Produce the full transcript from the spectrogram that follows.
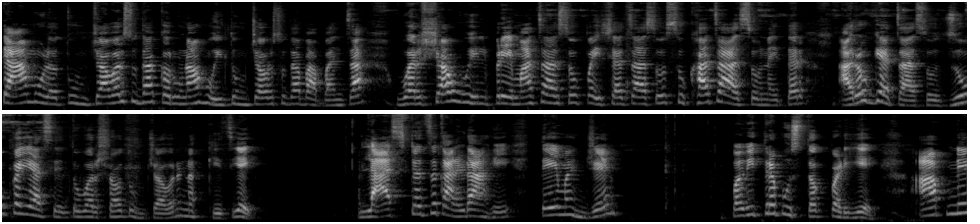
त्यामुळं तुमच्यावर सुद्धा करुणा होईल तुमच्यावर सुद्धा बाबांचा वर्षाव होईल प्रेमाचा असो पैशाचा असो सुखाचा असो नाहीतर आरोग्याचा असो जो काही असेल तो वर्षाव तुमच्यावर नक्कीच येईल. लास्टचं कार्ड आहे ते म्हणजे पवित्र पुस्तक पढ़िए आपने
